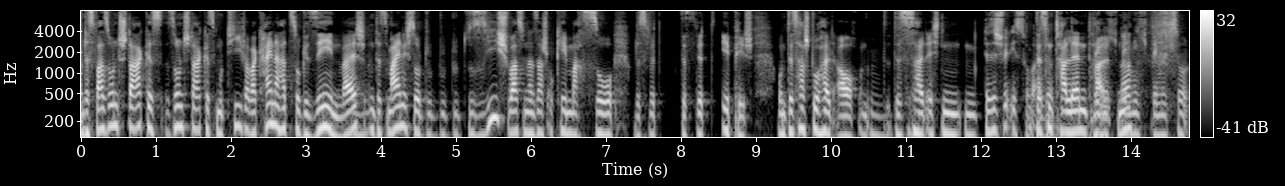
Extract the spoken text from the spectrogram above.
Und das war so ein starkes, so ein starkes Motiv, aber keiner hat so gesehen, weißt? Mhm. Und das meine ich so, du, du, du, du siehst was und dann sagst, okay, mach's so. Und das wird, das wird episch. Und das hast du halt auch. Und Mhm. das ist halt echt ein, ein Das ist wirklich so. das ist also, ein Talent wenn halt, ich, ne? wenn ich, wenn ich so,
